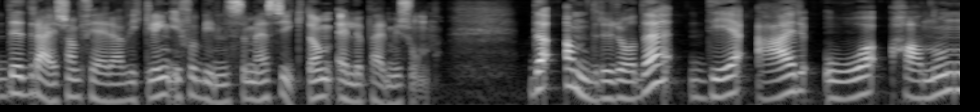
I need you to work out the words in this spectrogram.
det dreier seg om ferieavvikling i forbindelse med sykdom eller permisjon. Det andre rådet det er å ha noen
